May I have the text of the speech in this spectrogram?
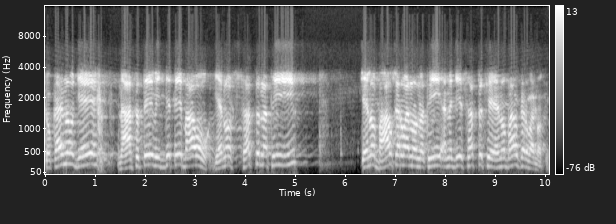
તો કહેનો જે નાસતે વિદ્યતે ભાવો, જેનો સત નથી તેનો ભાવ કરવાનો નથી અને જે સત છે એનો ભાવ કરવાનો છે.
